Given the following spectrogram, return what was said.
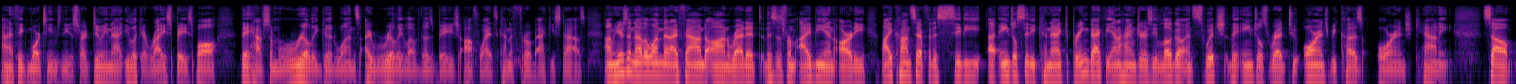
and I think more teams need to start doing that. You look at Rice Baseball; they have some really good ones. I really love those beige off whites, kind of throwbacky styles. Um, here's another one that I found on Reddit. This is from IBN Artie. My concept for the City uh, Angel City Connect: bring back the Anaheim jersey logo and switch the Angels red to orange because Orange County. So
